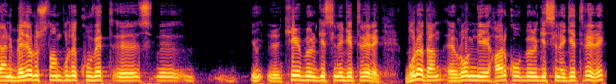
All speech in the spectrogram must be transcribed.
Yani Belarus'tan burada kuvvet e, e, Kiev bölgesine getirerek, buradan e, Romny, Harkov bölgesine getirerek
